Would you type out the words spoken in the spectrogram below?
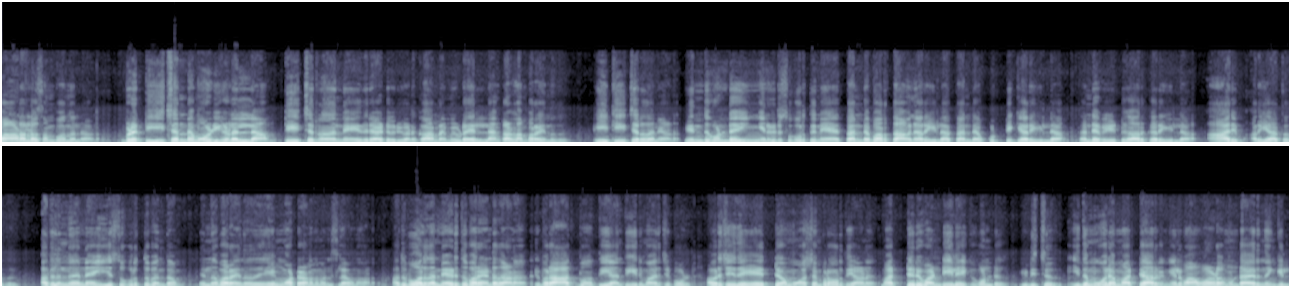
പാടുള്ള സംഭവം തന്നെയാണ്. ഇവിടെ ടീച്ചറിന്റെ മൊഴികളെല്ലാം ടീച്ചറിന് തന്നെ എതിരായിട്ട് വരികയാണ്. കാരണം ഇവിടെ എല്ലാം കള്ളം പറയുന്നത് ഈ ടീച്ചർ തന്നെയാണ്. എന്തുകൊണ്ട് ഇങ്ങനൊരു സുഹൃത്തിനെ തന്റെ ഭർത്താവിന് അറിയില്ല തന്റെ കുട്ടിക്ക് അറിയില്ല തന്റെ വീട്ടുകാർക്ക് അറിയില്ല ആരും അറിയാത്തത്? അതിൽ നിന്ന് തന്നെ ഈ സുഹൃത്ത് ബന്ധം എന്ന് പറയുന്നത് എങ്ങോട്ടാണെന്ന് മനസ്സിലാവുന്നതാണ്. അതുപോലെ തന്നെ എടുത്തു പറയേണ്ടതാണ് ഇവർ ആത്മഹത്യ ചെയ്യാൻ തീരുമാനിച്ചപ്പോൾ അവർ ചെയ്ത ഏറ്റവും മോശം പ്രവൃത്തിയാണ് മറ്റൊരു വണ്ടിയിലേക്ക് കൊണ്ട് ഇടിച്ചത്. ഇതുമൂലം മറ്റാർക്കെങ്കിലും അപകടം ഉണ്ടായിരുന്നെങ്കിൽ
